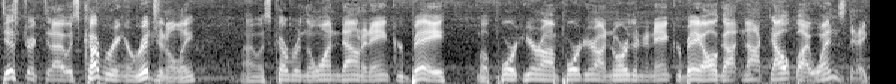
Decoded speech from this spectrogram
district that I was covering originally. I was covering the one down at Anchor Bay. Port Huron, Port Huron Northern, and Anchor Bay all got knocked out by Wednesday.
